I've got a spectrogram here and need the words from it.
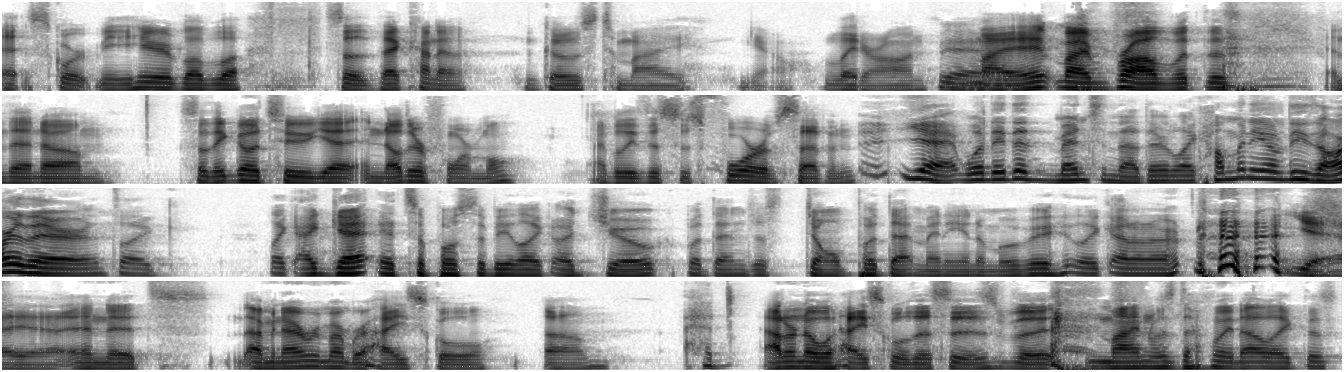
escort me here? Blah blah. So that kind of goes to my, you know, later on Yeah. my my problem with this. And then um, so they go to yet another formal. I believe this is four of seven. yeah. Well, they did mention that. They're like, "How many of these are there?" It's like. Like I get it's supposed to be like a joke, but then just don't put that many in a movie. Like I don't know. yeah, yeah, and it's. I mean, I remember high school. Um, I don't know what high school this is, but mine was definitely not like this.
